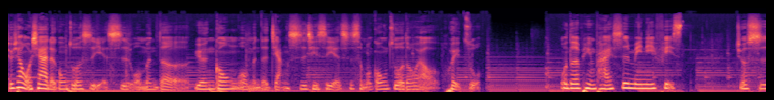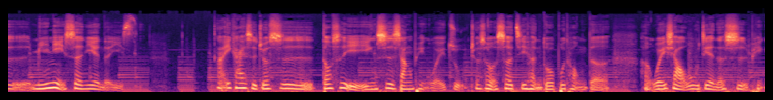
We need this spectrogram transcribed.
就像我现在的工作室也是，我们的员工、我们的讲师其实也是什么工作都要会做。我的品牌是 Mini Feast，就是迷你盛宴的意思。那一开始就是都是以银饰商品为主，就是我设计很多不同的很微小物件的饰品。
